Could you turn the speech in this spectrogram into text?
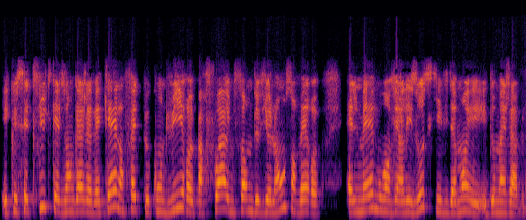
et que cette lutte qu'elles engagent avec elles, en fait, peut conduire euh, parfois à une forme de violence envers elles-mêmes ou envers les autres, ce qui évidemment est, dommageable.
